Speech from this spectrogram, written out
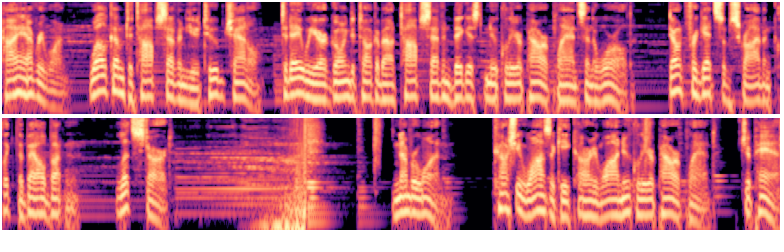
Hi everyone, welcome to Top 7 YouTube channel. Today we are going to talk about top 7 biggest nuclear power plants in the world. Don't forget subscribe and click the bell button. Let's start. Number 1. Kashiwazaki Kariwa Nuclear Power Plant, Japan.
